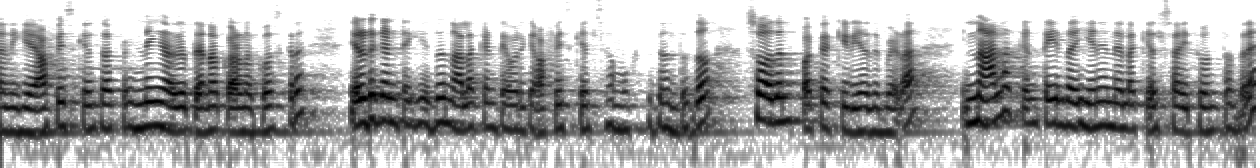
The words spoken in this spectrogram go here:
ನನಗೆ ಆಫೀಸ್ ಕೆಲಸ ಪೆಂಡಿಂಗ್ ಆಗುತ್ತೆ ಅನ್ನೋ ಕಾರಣಕ್ಕೋಸ್ಕರ ಎರಡು ಗಂಟೆಗೆ ಎದ್ದು ನಾಲ್ಕು ಗಂಟೆವರೆಗೆ ಆಫೀಸ್ ಕೆಲಸ ಮುಗಿಸಿದಂಥದ್ದು. ಸೊ ಅದನ್ನು ಪಕ್ಕಕ್ಕೆ ಹಿಡಿಯೋದು ಬೇಡ. ಇನ್ನು ನಾಲ್ಕು ಗಂಟೆಯಿಂದ ಏನೇನೆಲ್ಲ ಕೆಲಸ ಆಯಿತು ಅಂತಂದರೆ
